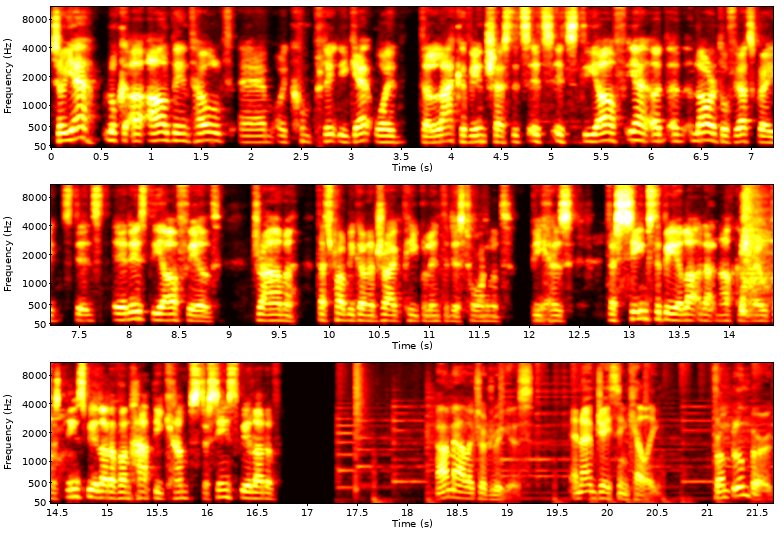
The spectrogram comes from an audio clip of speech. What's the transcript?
so yeah, look, all being told, um, I completely get why the lack of interest. It's it's it's the off. Yeah, uh, uh, Laura Duffy, that's great. It's, it's it is the off-field drama that's probably going to drag people into this tournament because. Yeah. There seems to be a lot of that knocking about. There seems to be a lot of unhappy camps. There seems to be a lot of I'm Alex Rodriguez. And I'm Jason Kelly. From Bloomberg,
